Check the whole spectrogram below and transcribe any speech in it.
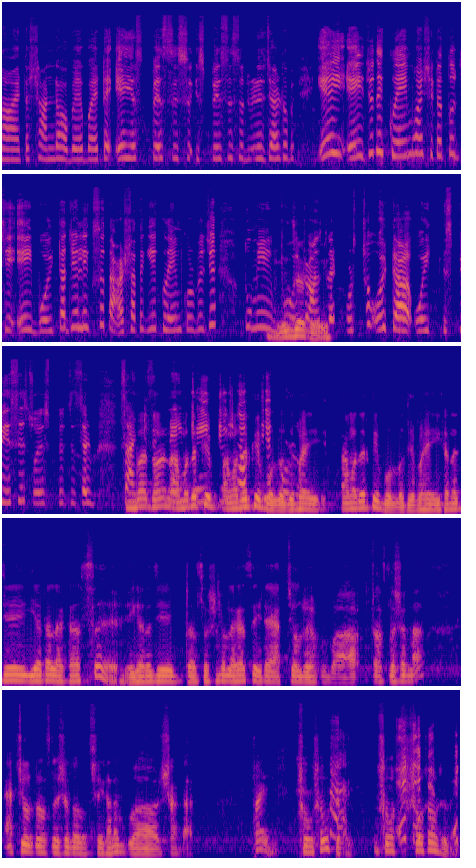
না এটা সান্ডা হবে বা এটা এই স্পেসিস স্পেসিস রেজাল্ট হবে? এই এই যদি ক্লেম হয় সেটা তো যে এই বইটা যে লিখছে তার সাথে গিয়ে ক্লেম করবে যে তুমি ভুল ট্রান্সলেট করছ ওইটা ওই স্পেসিস ওই স্পেসিসের সাইন্টিফিক ধরেন আমাদেরকে আমাদেরকে বলল যে ভাই আমাদেরকে বলল যে ভাই এখানে যে ইয়াটা লেখা আছে এখানে যে ট্রান্সলেশনটা লেখা আছে এটা অ্যাকচুয়াল ট্রান্সলেশন না অ্যাকচুয়াল ট্রান্সলেশন হচ্ছে এখানে সাদা ফাইন সমস্যা নেই সমস্যা এটা সমস্যা নেই।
